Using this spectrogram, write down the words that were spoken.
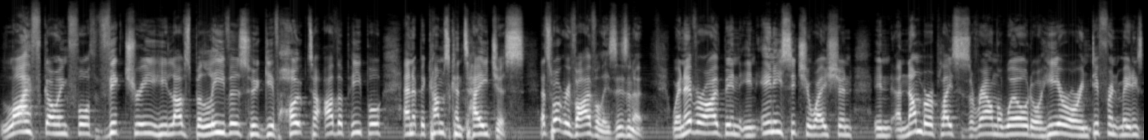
life going forth, victory. He loves believers who give hope to other people, and it becomes contagious. That's what revival is, isn't it? Whenever I've been in any situation, in a number of places around the world, or here, or in different meetings,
